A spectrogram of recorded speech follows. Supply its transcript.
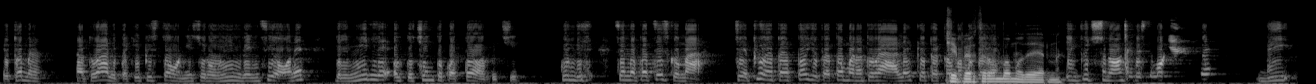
le trombe naturali perché i pistoni sono un'invenzione del 1814. Quindi sembra pazzesco, ma c'è più repertorio per tromba naturale che per tromba, che per tromba moderna. In più ci sono anche testimonianze di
